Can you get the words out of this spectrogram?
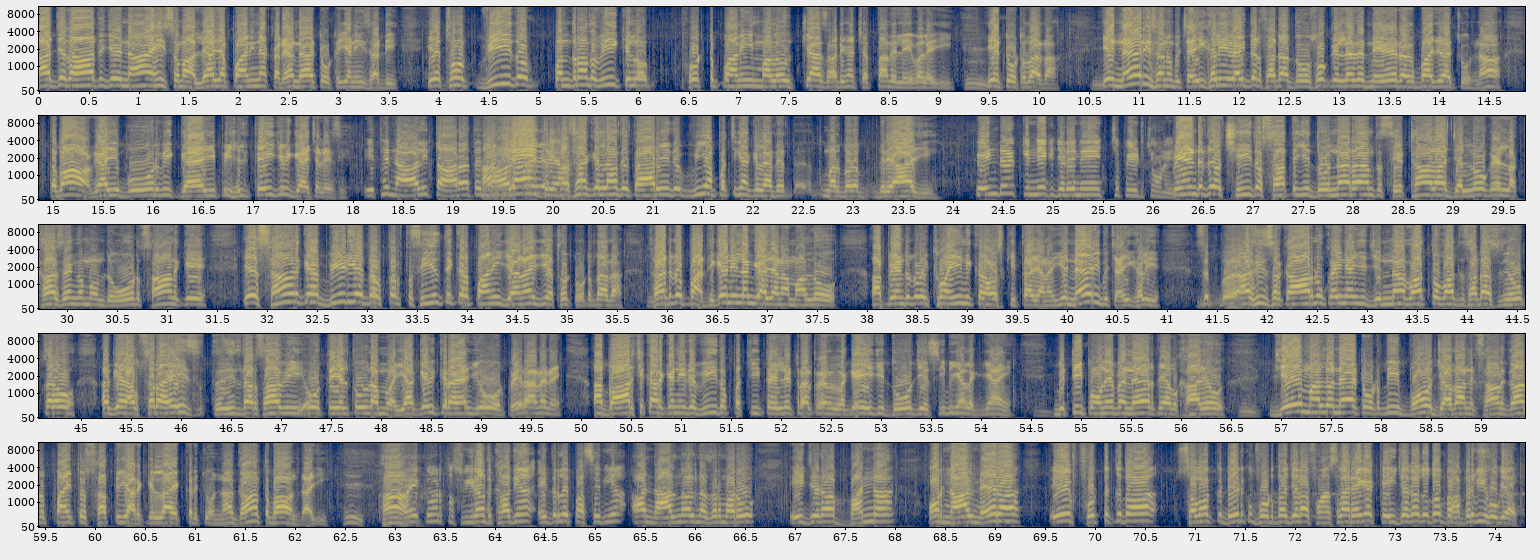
ਅੱਜ ਰਾਤ ਜੇ ਨਾ ਅਸੀਂ ਸੰਭਾਲਿਆ ਜਾਂ ਪਾਣੀ ਨਾ ਘੜਿਆ ਨਹਿਰ ਟੁੱਟ ਜਾਣੀ ਸਾਡੀ। ਇੱਥੋਂ 20 ਤੋਂ 15 ਤੋਂ 20 ਕਿਲੋ ਫੁੱਟ ਪਾਣੀ ਮੰਨ ਲਓ ਉੱਚਾ ਸਾਡੀਆਂ ਛੱਤਾਂ ਦੇ ਲੈਵਲ ਹੈ ਜੀ ਇਹ ਟੁੱਟਦਾ ਤਾਂ। ਇਹ ਨਹਿਰ ਹੀ ਸਾਨੂੰ ਬਚਾਈ ਖਲੀ ਇੱਧਰ ਸਾਡਾ 200 ਕਿੱਲੇ ਦੇ ਨੇੜੇ ਰਕਬਾ ਜਿਹੜਾ ਝੋਨਾ ਤਬਾਹ ਹੋ ਗਿਆ ਜੀ ਬੋਰ ਵੀ ਗਏ ਜੀ ਪਿਛਲੀ 23 ਚ ਵੀ ਗਏ ਚਲੇ ਸੀ। ਇੱਥੇ ਨਾਲ ਹੀ ਤਾਰ ਤੇ ਨਾਲ ਹੀ ਦਰਿਆ ਦਸਾਂ ਕਿੱਲਾਂ ਤੇ ਤਾਰ ਤੇ 20 25 ਕਿੱਲਿਆਂ ਤੇ ਮਤਲਬ ਦਰਿਆ ਜੀ। ਪਿੰਡ ਕਿੰਨੇ ਕੁ ਜਿਹੜੇ ਨੇ ਚਪੇਟ ਚ ਆਉਣੇ ਨੇ? ਪਿੰਡ ਦੇ 6 ਤੋਂ 7 ਜੀ, ਦੋਨਾ ਰਾਮ ਤੇ ਸੇਠਾਂ ਵਾਲਾ, ਜੱਲੋ ਕੇ, ਲੱਖਾ ਸਿੰਘ ਮਮਦੋੜ ਸਾਣ ਕੇ ਇਹ ਸਾਣ ਕੇ ਵੀਡੀਓ ਦਫ਼ਤਰ ਤਹਿਸੀਲ ਤੱਕ ਪਾਣੀ ਜਾਣਾ ਜੀ, ਇੱਥੋਂ ਟੁੱਟਦਾ ਦਾ ਸਾਡੇ ਤੋਂ ਭੱਜ ਕੇ ਨਹੀਂ ਲੰਘਿਆ ਜਾਣਾ, ਮੰਨ ਲਓ ਆ ਪਿੰਡ ਤੋਂ ਇੱਥੋਂ ਐਂ ਨਹੀਂ ਕ੍ਰਾਸ ਕੀਤਾ ਜਾਣਾ ਇਹ ਨਹਿਰ ਹੀ ਬਚਾਈ ਖਲੀ ਹੈ। ਅਸੀਂ ਸਰਕਾਰ ਨੂੰ ਕਹਿੰਦੇ ਹਾਂ ਜੀ ਜਿੰਨਾ ਵੱਧ ਤੋਂ ਵੱਧ ਸਾਡਾ ਸਹਿਯੋਗ ਕਰੋ। ਅੱਗੇ ਅਫਸਰ ਆਏ ਸੀ ਤਹਿਸੀਲਦਾਰ ਸਾਹਿਬ ਵੀ ਉਹ ਤੇਲ ਤੂਲ ਦਾ ਮੁਹੱਈਆ ਅੱਗੇ ਵੀ ਕਰਾਇਆ ਜੀ ਹੋਰ ਫੇਰ ਆਣੇ ਨੇ। ਆ ਬਾਰਿਸ਼ ਕਰਕੇ ਨਹੀਂ ਤੇ 20 ਤੋਂ 25 ਟ੍ਰੇਲੇ ਟਰੈਕਟਰ ਲੱਗੇ ਸੀ ਜੀ ਦੋ ਜੇਸੀਬੀਆਂ ਲੱਗੀਆਂ ਸੀ। ਮਿੱਟੀ ਪਾਉਣੇ ਪੈ ਨਹਿਰ ਤੇ ਆ ਵਿਖਾ ਦਿਓ। ਜੇ ਮੰਨ ਲਓ ਨਹਿਰ ਟੁੱਟਦੀ ਬਹੁਤ ਜ਼ਿਆਦਾ ਨੁਕਸਾਨ ਗਾਂ 5 ਤੋਂ 7000 ਕਿੱਲਾ ਏਕੜ ਝੋਨਾ ਗਾਂ ਤਬਾਹ ਹੁੰਦਾ ਜੀ। ਮੈਂ ਹਾਂ। ਇੱਕ ਵਾਰ ਤਸਵੀਰਾਂ ਦਿਖਾ ਦਿਆਂ ਇਧਰਲੇ ਪਾਸੇ ਦੀਆਂ ਆ ਨਾਲ ਨਾਲ ਨਜ਼ਰ ਮਾਰੋ। ਇਹ ਜਿਹੜਾ ਬੰਨ ਆ ਔਰ ਨਾਲ ਨਹਿਰ ਆ ਇਹ ਫੁੱਟ ਦਾ, ਸਵਾ ਕੁ, ਡੇਢ ਕੁ ਫੁੱਟ ਦਾ ਜਿਹੜਾ ਫਾਸਲਾ ਰਹਿ ਗਿਆ, ਕਈ ਜਗ੍ਹਾ ਤੋਂ ਤਾਂ ਬਰਾਬਰ ਵੀ ਹੋ ਗਿਆ।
